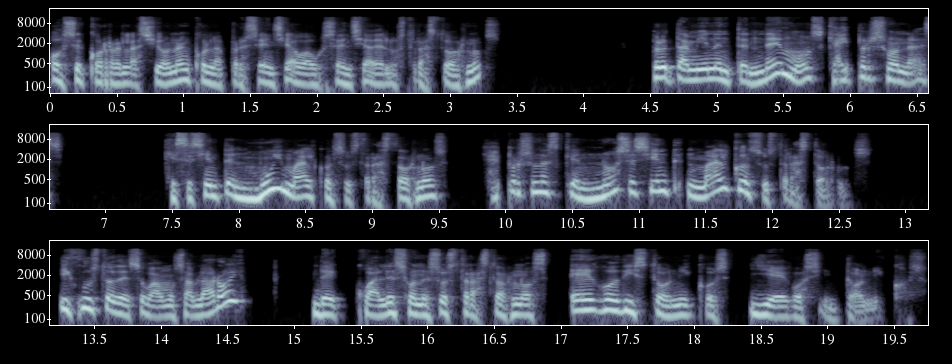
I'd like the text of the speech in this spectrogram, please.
o se correlacionan con la presencia o ausencia de los trastornos. Pero también entendemos que hay personas que se sienten muy mal con sus trastornos y hay personas que no se sienten mal con sus trastornos. Y justo de eso vamos a hablar hoy, de cuáles son esos trastornos egodistónicos y egosintónicos.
